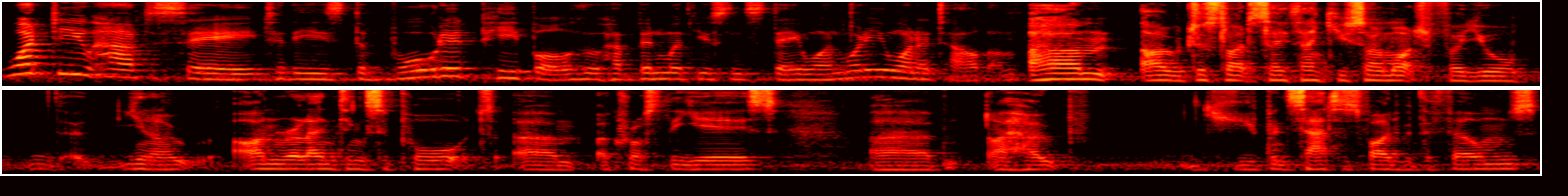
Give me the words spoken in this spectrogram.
What do you have to say to these devoted people who have been with you since day one? What do you want to tell them? Um, I would just like to say thank you so much for your, uh, you know, unrelenting support um, across the years. Um I hope you've been satisfied with the films.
